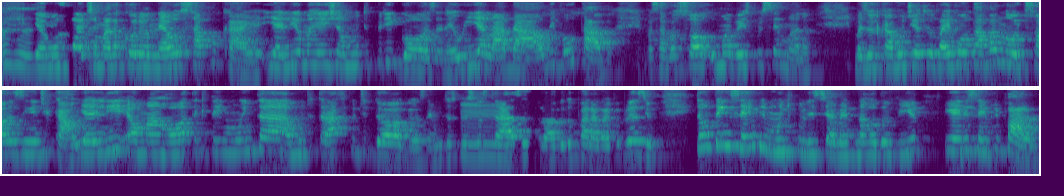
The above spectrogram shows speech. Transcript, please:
Uhum. E é uma cidade chamada Coronel Sapucaia. E ali é uma região muito perigosa, né? Eu ia lá dar aula e voltava. Eu passava só uma vez por semana. Mas eu ficava o dia todo lá e voltava à noite, sozinha sozinha de carro. E ali é uma rota que tem muita, muito tráfico de drogas, né? Muitas pessoas hum. trazem droga do Paraguai para o Brasil. Então tem sempre muito policiamento na rodovia e eles sempre param.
